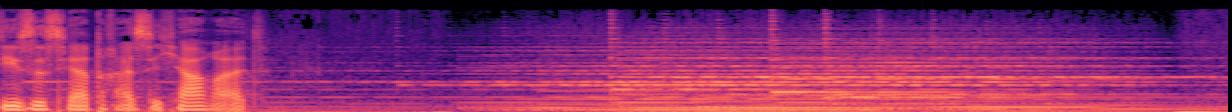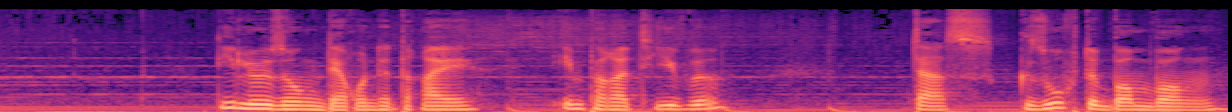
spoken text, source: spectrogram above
dieses Jahr 30 Jahre alt. Die Lösung der Runde 3. Imperative. Das gesuchte Bonbon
